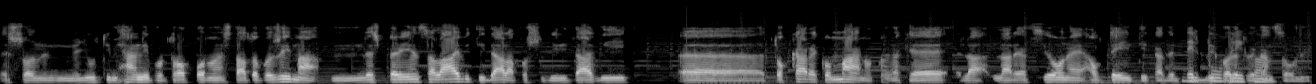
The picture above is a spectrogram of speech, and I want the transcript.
adesso negli ultimi anni purtroppo non è stato così, ma mh, l'esperienza live ti dà la possibilità di eh, toccare con mano quella che è la, la reazione autentica del, del pubblico, pubblico, alle tue canzoni.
